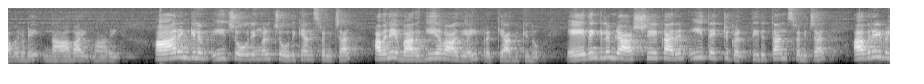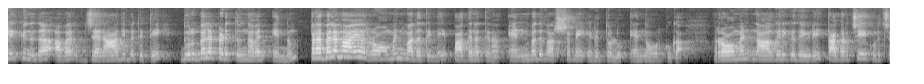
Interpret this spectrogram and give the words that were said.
അവരുടെ നാവായി മാറി. ആരെങ്കിലും ഈ ചോദ്യങ്ങൾ ചോദിക്കാൻ ശ്രമിച്ചാൽ അവനെ വർഗീയവാദിയായി പ്രഖ്യാപിക്കുന്നു. ഏതെങ്കിലും രാഷ്ട്രീയക്കാരൻ ഈ തെറ്റുകൾ തിരുത്താൻ ശ്രമിച്ചാൽ അവരെ വിളിക്കുന്നത് അവർ ജനാധിപത്യത്തെ ദുർബലപ്പെടുത്തുന്നവൻ എന്നും പ്രബലമായ റോമൻ മതത്തിന്റെ പതനത്തിന് എൺപത് വർഷമേ എടുത്തുള്ളൂ എന്നോർക്കുക. റോമൻ നാഗരികതയുടെ തകർച്ചയെക്കുറിച്ച്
